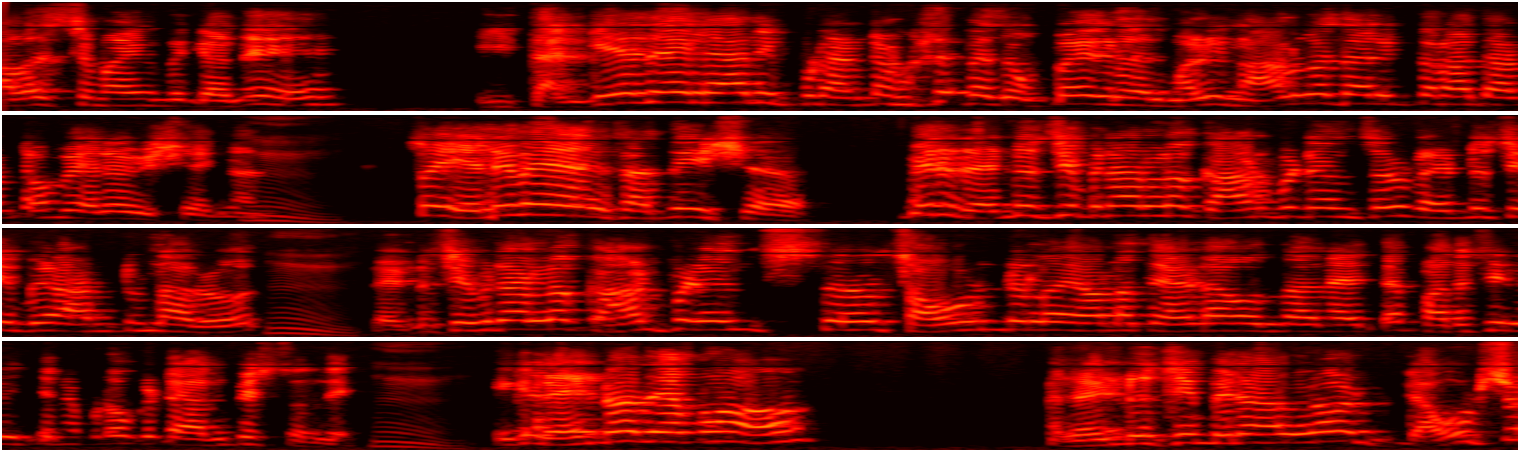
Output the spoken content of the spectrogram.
ఆలస్యమైంది కానీ ఈ తగ్గేదేలే అని ఇప్పుడు అంటాం వల్ల పెద్ద ఉపయోగం లేదు. మళ్ళీ నాలుగో తారీఖు తర్వాత అంటాం వేరే విషయం కానీ సో ఎనివే సతీష్ మీరు రెండు శిబిరాల్లో కాన్ఫిడెన్స్ రెండు శిబిరా అంటున్నారు. రెండు శిబిరాల్లో కాన్ఫిడెన్స్ సౌండ్లో ఏమైనా తేడా ఉందా అని అయితే పరిశీలించినప్పుడు ఒకటి అనిపిస్తుంది. ఇక రెండోదేమో రెండు శిబిరాల్లో డౌట్స్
